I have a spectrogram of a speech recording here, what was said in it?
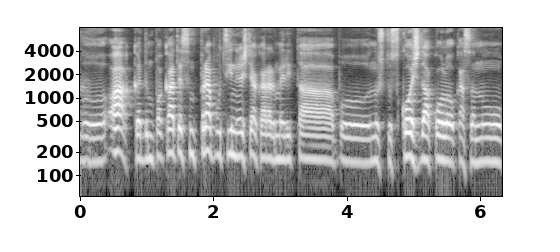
No. A, că din păcate sunt prea puțini ăștia care ar merita, nu știu, scoși de acolo ca să nu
